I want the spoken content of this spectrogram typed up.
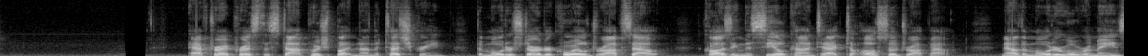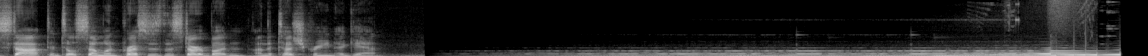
After I press the stop push button on the touchscreen, the motor starter coil drops out, causing the seal contact to also drop out. Now the motor will remain stopped until someone presses the start button on the touchscreen again.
